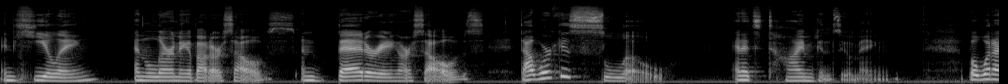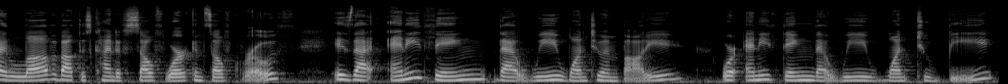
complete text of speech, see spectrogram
and healing and learning about ourselves and bettering ourselves, that work is slow and it's time consuming. But what I love about this kind of self work and self growth is that anything that we want to embody or anything that we want to be,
